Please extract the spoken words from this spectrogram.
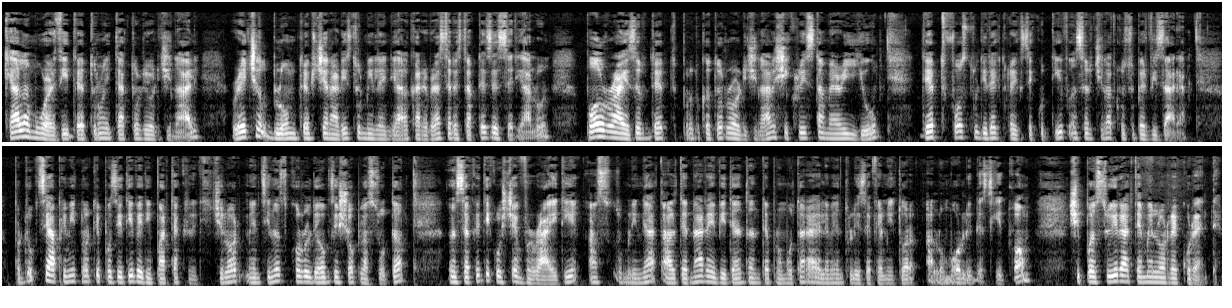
Callum Worthy, drept unul dintre actorii originali, Rachel Bloom, drept scenaristul milenial care vrea să restarteze serialul, Paul Reiser, drept producătorul original și Krista Mary Yu, drept fostul director executiv însărcinat cu supervizarea. Producția a primit note pozitive din partea criticilor, menținând scorul de 88%, însă criticul șef Variety a subliniat alternarea evidentă între promutarea elementului zefemnitor al umorului de sitcom și păsuirea temelor recurente.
